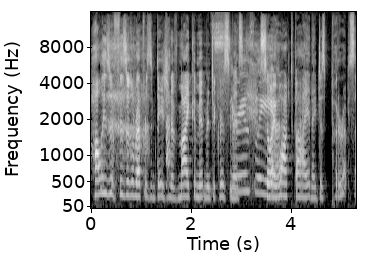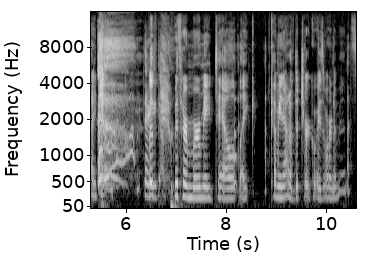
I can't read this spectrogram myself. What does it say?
Holly's a physical representation of my commitment to Christmas. Seriously. So I walked by and I just put her upside down there you with, go. with her mermaid tail like coming out of the turquoise ornaments.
